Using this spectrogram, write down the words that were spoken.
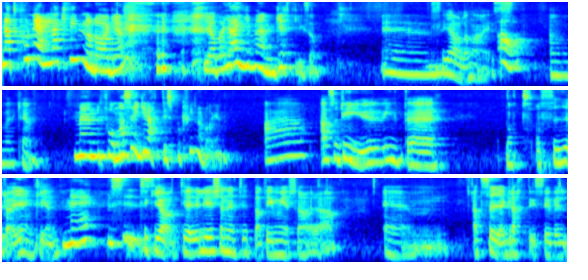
nationella kvinnodagen. jag bara jajamän, gött liksom. Eh, Så jävla nice. ja, Ja, verkligen. men får man säga grattis på kvinnodagen? Ah, alltså det är ju inte något att fira egentligen. Nej, precis. Tycker jag. Eller jag känner typ att det är mer så här... ehm, att säga grattis är väl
